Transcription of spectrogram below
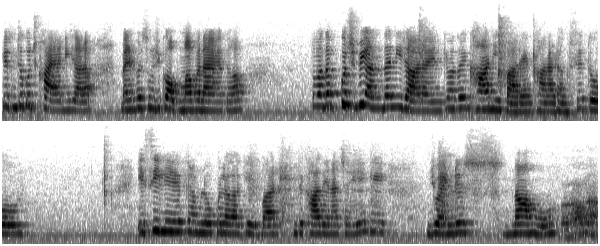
फिर उनसे कुछ खाया नहीं जा रहा। मैंने फिर सूजी का उपमा बनाया था। तो मतलब कुछ भी अंदर नहीं जा रहा है इनके मतलब ये खा नहीं पा रहे हैं खाना ढंग से तो इसीलिए फिर हम लोग को लगा कि एक बार दिखा देना चाहिए कि ज्वाइंटिस ना हो। ना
